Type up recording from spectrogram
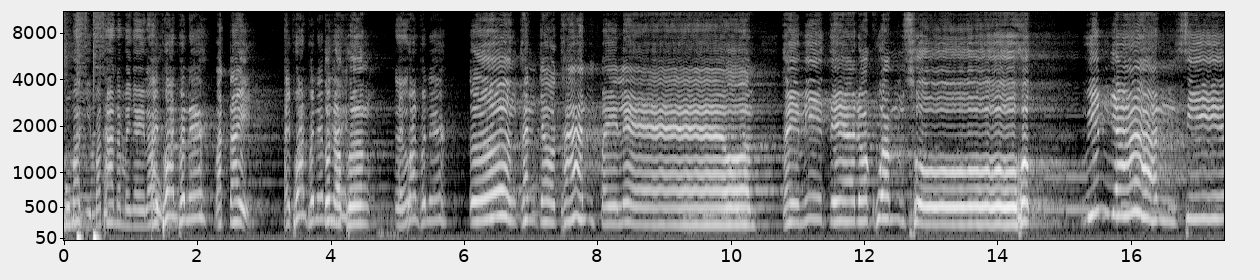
ผู้มากินมาทานน้ำไม่ไงแล้วให้พรเพิ่นแหน่วัดใต้ให้พรเพิ่นแหน่ต้นดอกเพิงให้พรเพิ่นแหน่ เอิงขันเจ้าทานไปแล้ว ให้มีแต่ดอกความสุขวิญญาณเสีย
